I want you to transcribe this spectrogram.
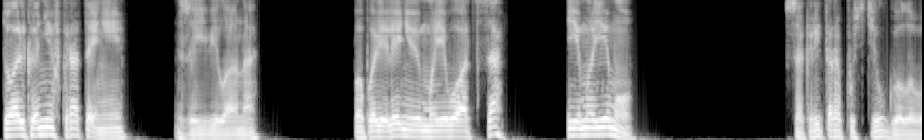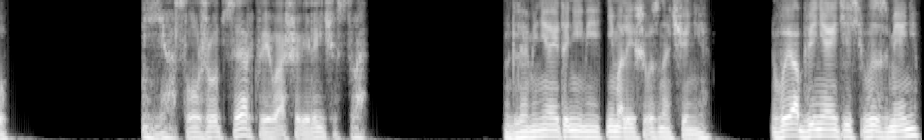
«Только не в Кротении», — заявила она. «По повелению моего отца и моему». Сокритор опустил голову. «Я служу церкви, Ваше Величество». «Для меня это не имеет ни малейшего значения. Вы обвиняетесь в измене,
